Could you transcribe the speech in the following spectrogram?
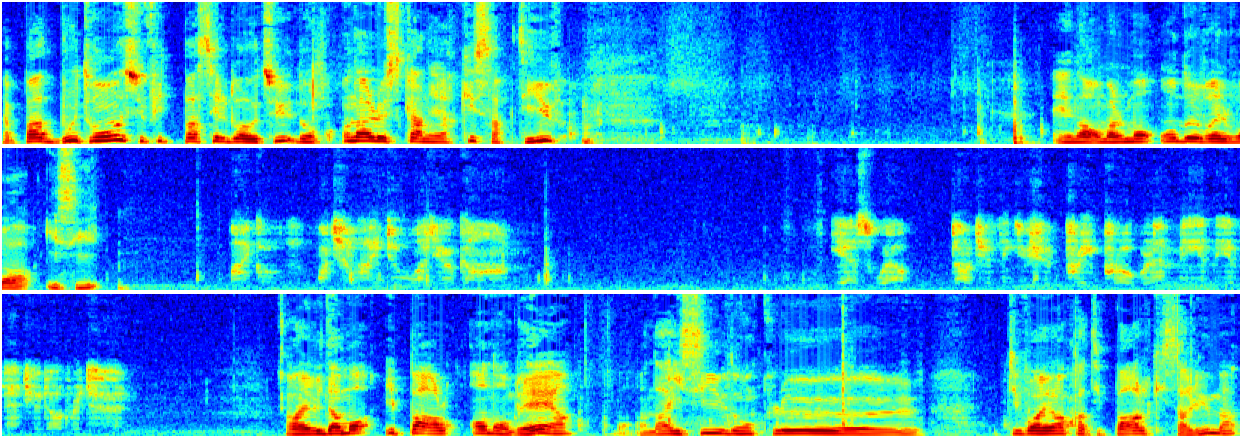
Il n'y a pas de bouton, il suffit de passer le doigt au-dessus. Donc, on a le scanner qui s'active. Et normalement, on devrait le voir ici. Alors évidemment, il parle en anglais. hein. On a ici donc le euh, petit voyant quand il parle qui s'allume. hein.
